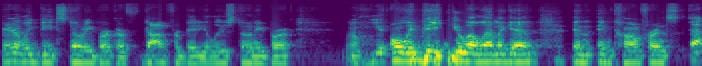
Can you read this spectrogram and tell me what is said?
barely beat Stony Brook, or God forbid you lose Stony Brook, oh. you only beat ULM again in in conference. Uh,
